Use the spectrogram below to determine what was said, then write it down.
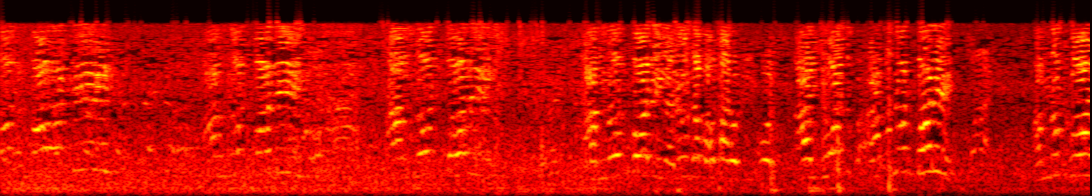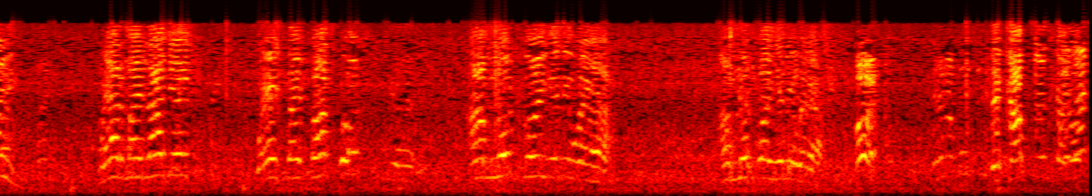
not boarding. I'm not boarding. I'm not boarding. I'm not boarding. I don't have a passport. I don't. I'm not boarding. I'm not going. Where are my luggage? Where is my passport? I'm not going anywhere. I'm not going anywhere. The captain cannot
